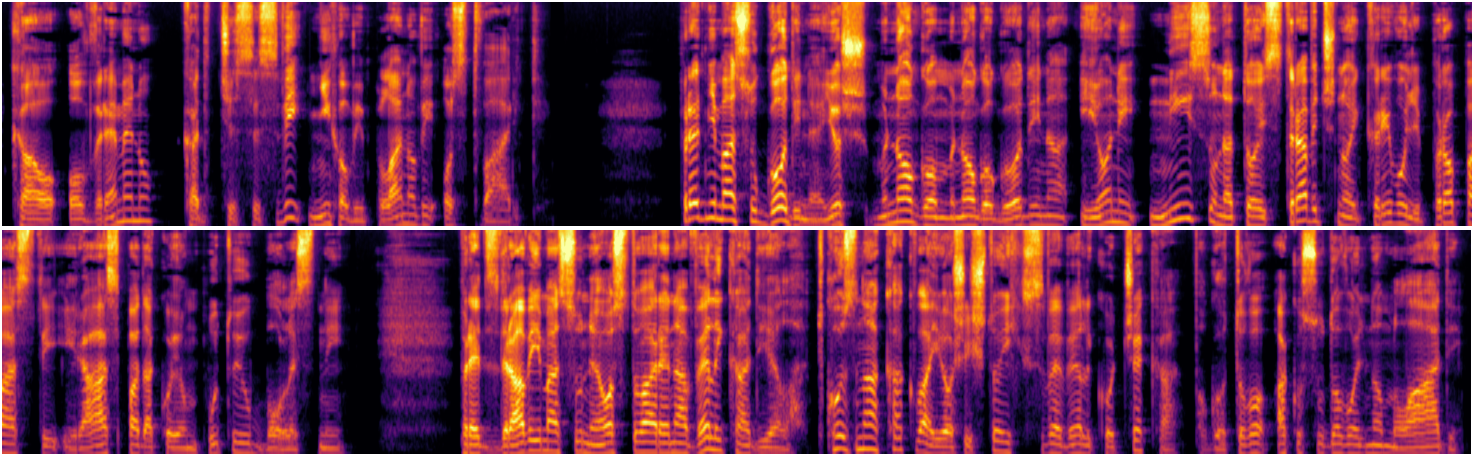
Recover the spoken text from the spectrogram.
kao o vremenu kad će se svi njihovi planovi ostvariti. Pred njima su godine, još mnogo, mnogo godina i oni nisu na toj stravičnoj krivulji propasti i raspada kojom putuju bolesni. Pred zdravima su neostvarena velika dijela. Tko zna kakva još i što ih sve veliko čeka, pogotovo ako su dovoljno mladi.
